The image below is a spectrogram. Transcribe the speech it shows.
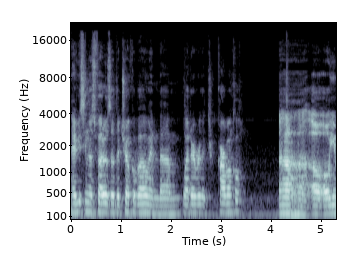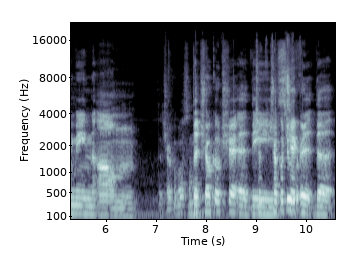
Have you seen those photos of the Chocobo and um, whatever, the tr- Carbuncle? Uh, oh, oh, you mean um The Chocobo song? the Choco chick, uh, the Ch- Choco super, uh, the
